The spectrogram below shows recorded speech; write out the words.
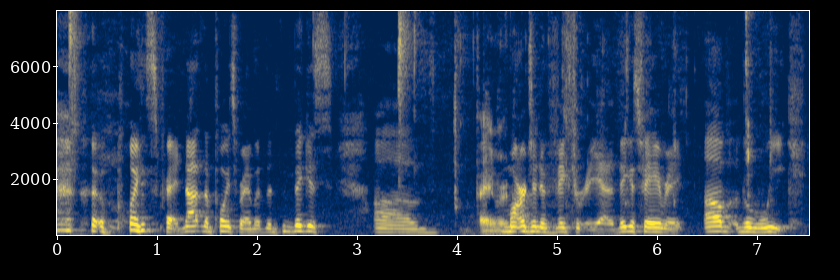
point spread, not the point spread, but the biggest um, Favorite. margin of victory. Yeah, the biggest favorite of the week.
